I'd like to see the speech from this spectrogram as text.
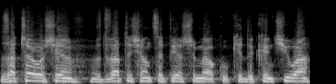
zaczęło się w 2001 roku, kiedy kręciła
